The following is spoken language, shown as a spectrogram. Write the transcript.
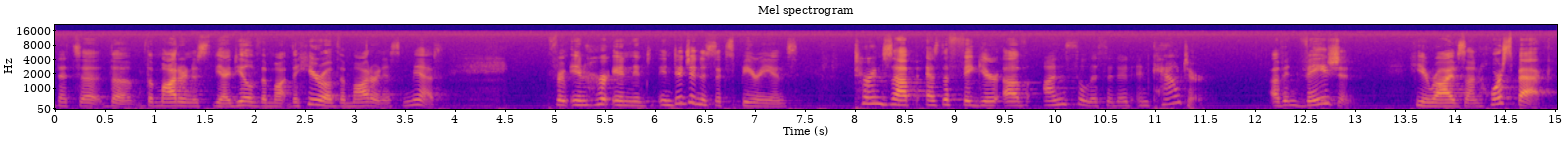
that's a, the, the modernist, the ideal of the, the hero of the modernist myth, from in her in indigenous experience, turns up as the figure of unsolicited encounter of invasion. He arrives on horseback,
